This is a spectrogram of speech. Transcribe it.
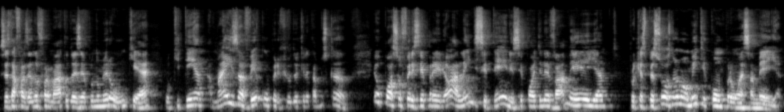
você está fazendo o formato do exemplo número um, que é o que tem mais a ver com o perfil do que ele está buscando. Eu posso oferecer para ele, ó, além desse tênis, você pode levar a meia, porque as pessoas normalmente compram essa meia.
